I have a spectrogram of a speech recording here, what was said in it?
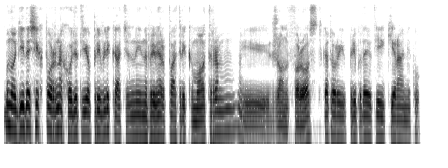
Многие до сих пор находят ее привлекательной, например, Патрик Мотром и Джон Фрост, который преподает ей керамику,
